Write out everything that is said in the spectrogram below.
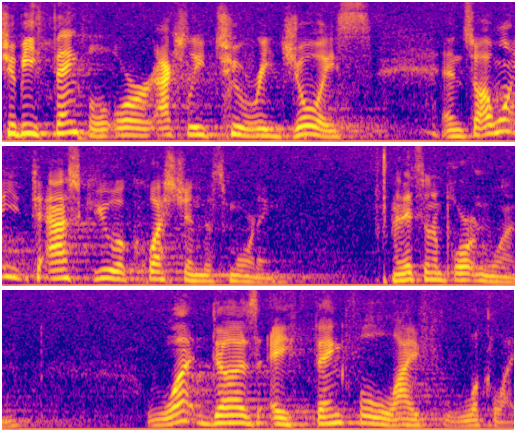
to be thankful or actually to rejoice. And so I want to ask you a question this morning, and it's an important one. What does a thankful life look like?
